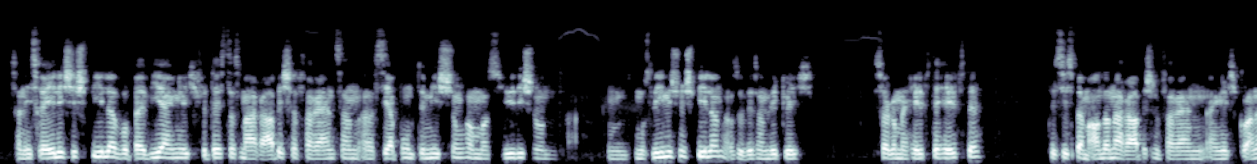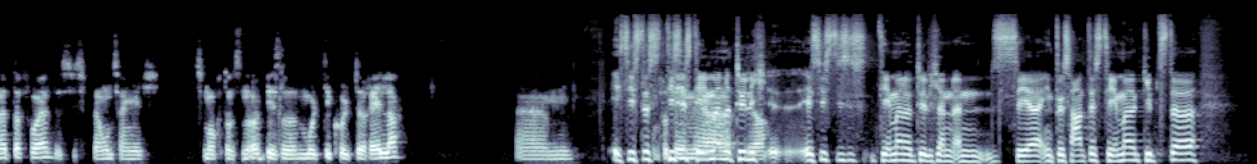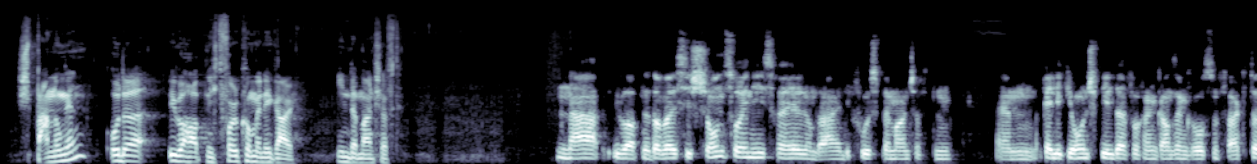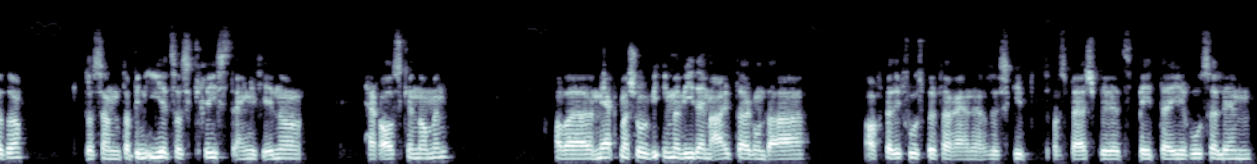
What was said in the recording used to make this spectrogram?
sind israelische Spieler, wobei wir eigentlich für das, dass wir arabischer Verein sind, eine sehr bunte Mischung haben aus jüdischen und, und muslimischen Spielern. Also wir sind wirklich, ich sage mal, Hälfte, Hälfte. Das ist beim anderen arabischen Verein eigentlich gar nicht der Fall. Das ist bei uns eigentlich, das macht uns nur ein bisschen multikultureller. Ähm, es ist das, dieses her, Thema natürlich, ja. Äh, es ist dieses Thema natürlich ein, ein sehr interessantes Thema. Gibt es da Spannungen oder überhaupt nicht? Vollkommen egal in der Mannschaft? Na, überhaupt nicht. Aber es ist schon so in Israel und auch in den Fußballmannschaften. Ähm, Religion spielt einfach einen ganz einen großen Faktor da. Da, sind, da bin ich jetzt als Christ eigentlich eh noch herausgenommen. Aber merkt man schon wie immer wieder im Alltag und auch auch bei den Fußballvereinen. Also es gibt als Beispiel jetzt Beta Jerusalem,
